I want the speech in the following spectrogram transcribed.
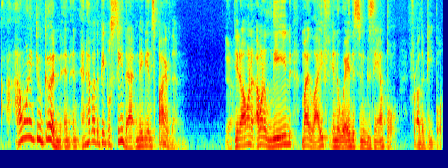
I, I want to do good and, and, and have other people see that and maybe inspire them. Yeah. You know, I want to I want to lead my life in a way that's an example for other people.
